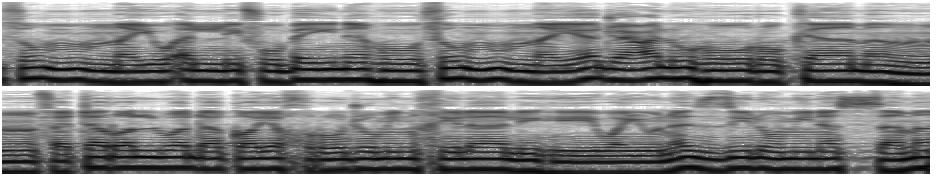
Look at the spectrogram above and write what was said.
ثم يؤلف بينه ثم يجعله ركاما فترى الودق يخرج من خلاله وينزل من السماء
